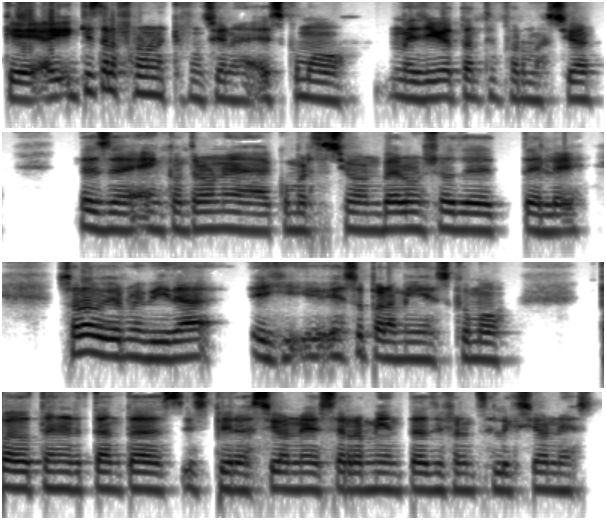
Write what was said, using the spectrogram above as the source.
que aquí está la forma en que funciona. Es como me llega tanta información desde encontrar una conversación, ver un show de tele, solo vivir mi vida y eso para mí es como puedo tener tantas inspiraciones, herramientas, diferentes elecciones.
